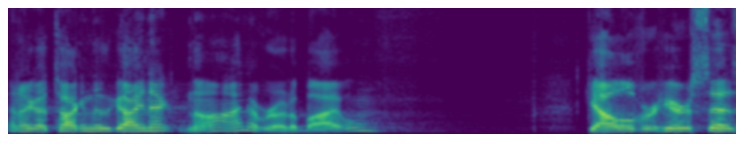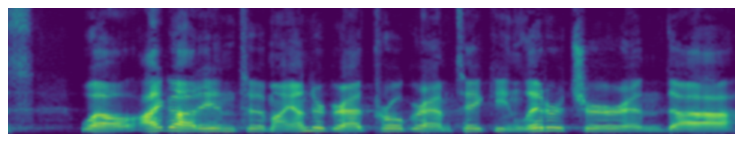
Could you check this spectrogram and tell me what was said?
And I got talking to the guy next, no, I never read a Bible. Gal over here says, well, I got into my undergrad program taking literature, and uh,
